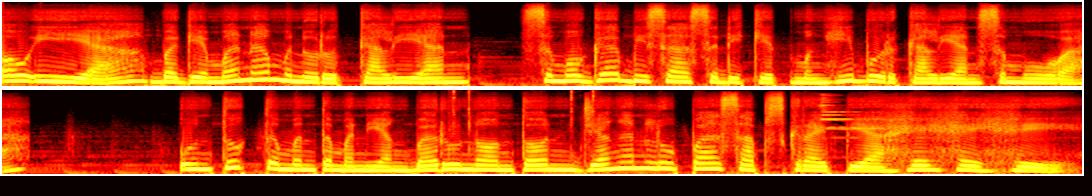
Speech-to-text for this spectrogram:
Oh iya, bagaimana menurut kalian? Semoga bisa sedikit menghibur kalian semua. Untuk teman-teman yang baru nonton jangan lupa subscribe ya hehehe.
